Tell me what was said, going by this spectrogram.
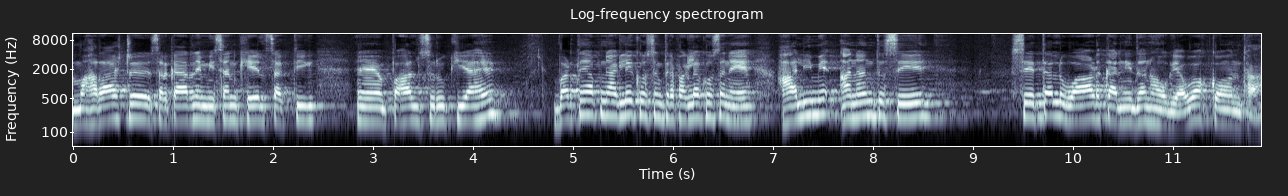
महाराष्ट्र सरकार ने मिशन खेल शक्ति पहल शुरू किया है। बढ़ते हैं अपने अगले क्वेश्चन की तरफ़। अगला क्वेश्चन है, हाल ही में अनंत से सेतलवाड़ का निधन हो गया, वह कौन था?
